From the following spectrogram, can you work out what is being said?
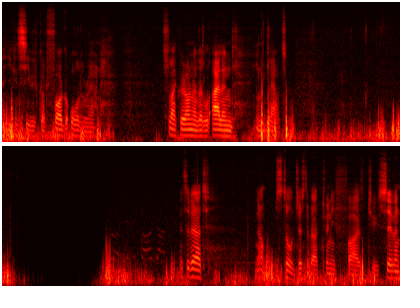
And you can see we've got fog all around. It's like we're on a little island in the clouds. About, well, still just about 25 to 7.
